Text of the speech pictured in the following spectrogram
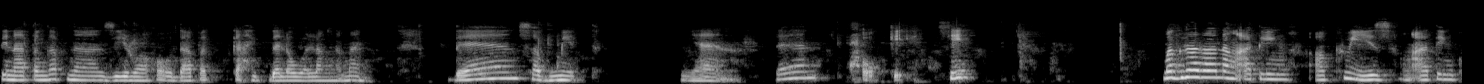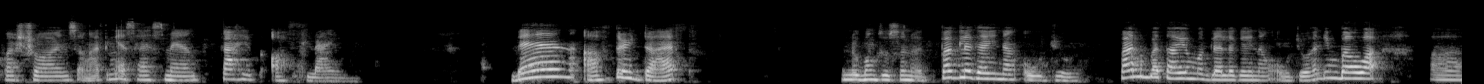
tinatanggap na zero ako. Dapat kahit dalawa lang naman. Then, submit. Yan. Then, okay. See? Magrara ng ating uh, quiz, ang ating questions, ang ating assessment kahit offline. Then, after that, ano bang susunod? Paglagay ng audio. Paano ba tayo maglalagay ng audio? Halimbawa, uh,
